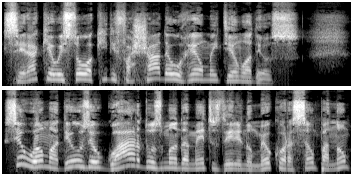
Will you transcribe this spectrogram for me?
Será que eu estou aqui de fachada ou realmente amo a Deus? Se eu amo a Deus, eu guardo os mandamentos dele no meu coração para não,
